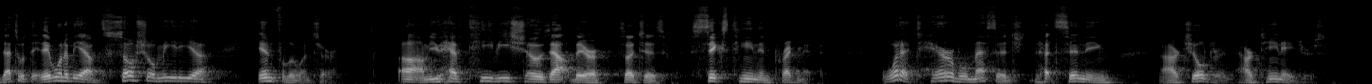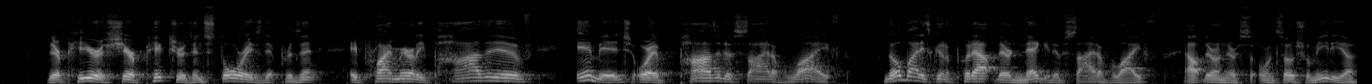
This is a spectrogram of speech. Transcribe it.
That's what they, they want to be a social media influencer. Um, you have TV shows out there such as 16 and Pregnant. What a terrible message that's sending our children, our teenagers. Their peers share pictures and stories that present a primarily positive image or a positive side of life. Nobody's going to put out their negative side of life out there on their on social media.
